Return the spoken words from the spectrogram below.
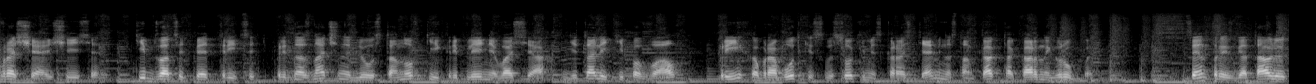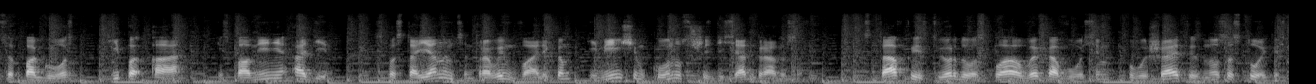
вращающиеся, тип 2530, предназначены для установки и крепления в осях деталей типа вал при их обработке с высокими скоростями на станках токарной группы. Центры изготавливаются по ГОСТ типа А, исполнение 1, с постоянным центровым валиком, имеющим конус 60 градусов. Вставка из твердого сплава ВК-8 повышает износостойкость,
